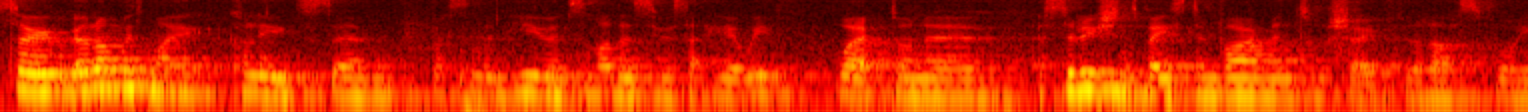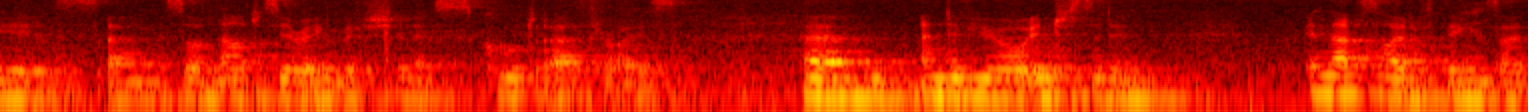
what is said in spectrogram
so, along with my colleagues, um, Russell and Hugh, and some others who are sat here, we've worked on a, a solutions-based environmental show for the last four years. Um, it's on Al Jazeera English, and it's called Earthrise. Um, and if you're interested in in that side of things, I'd,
